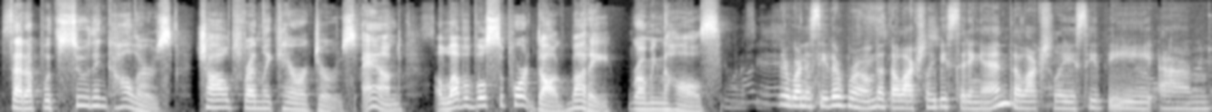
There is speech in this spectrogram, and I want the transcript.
set up with soothing colors, child friendly characters, and a lovable support dog, Buddy, roaming the halls. They're going to see the room that they'll actually be sitting in. They'll actually see the um,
